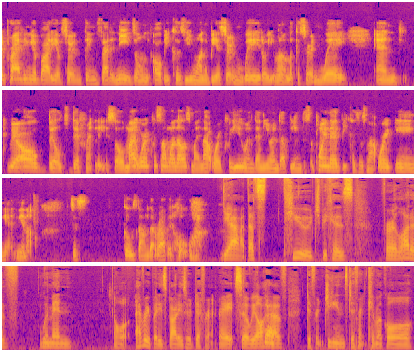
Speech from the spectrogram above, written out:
depriving your body of certain things that it needs only all because you want to be a certain weight or you want to look a certain way. And we're all built differently. So it might work for someone else might not work for you and then you end up being disappointed because it's not working and you know just goes down that rabbit hole. Yeah that's huge because for a lot of women well, everybody's bodies are different, right? So we all yeah. have different genes, different chemical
